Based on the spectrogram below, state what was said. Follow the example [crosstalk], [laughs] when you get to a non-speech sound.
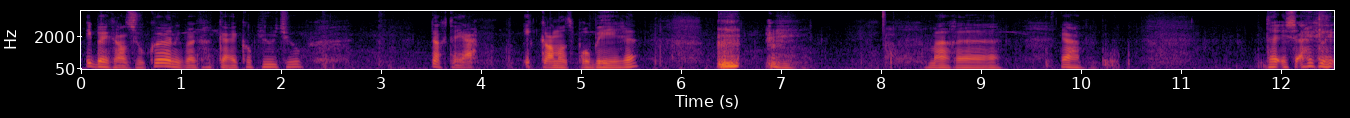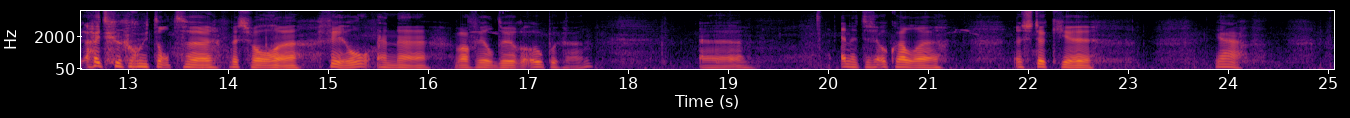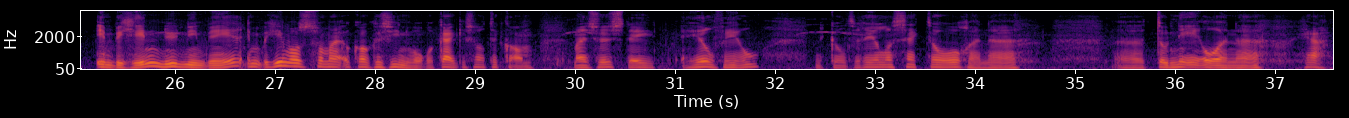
ik ben gaan zoeken en ik ben gaan kijken op YouTube. Ik dacht, ja, ik kan het proberen. [clears throat] maar uh, ja, dat is eigenlijk [laughs] uitgegroeid tot uh, best wel uh, veel en waar veel deuren open gaan. en het is ook wel een stukje, ja, in het begin, nu niet meer. In het begin was het voor mij ook al gezien worden. Kijk eens wat ik kan. Mijn zus deed heel veel de culturele sector en uh, uh, toneel en uh, ja,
